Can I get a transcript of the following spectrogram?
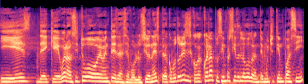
y es de que, bueno, sí tuvo obviamente las evoluciones, pero como tú dices, Coca-Cola pues siempre ha sido luego durante mucho tiempo así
